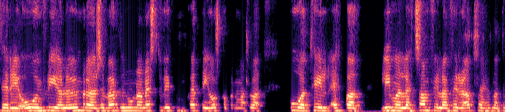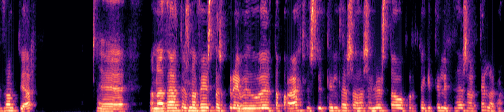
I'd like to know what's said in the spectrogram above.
þeirri óumflýjalegu umræðu sem verður núna næstu vikum hvernig í óskopunum ætlum að búa til eitthvað lífanlegt samfélag fyrir alla hérna til framtíðar. Eh, þannig að þetta er svona fyrsta skrefið og auðvitað bara ætlist við til þess að það sé hlusta á okkur tekið til í þessar tilhagna.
